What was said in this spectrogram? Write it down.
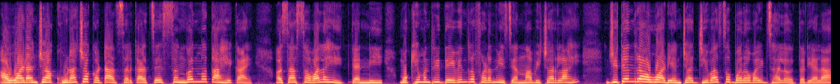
आव्हाडांच्या खुणाच्या कटात सरकारचे संगनमत आहे काय? असा सवालही त्यांनी मुख्यमंत्री देवेंद्र फडणवीस यांना विचारला आहे. जितेंद्र आव्हाड यांच्या जीवाचं बरं वाईट झालं तर याला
